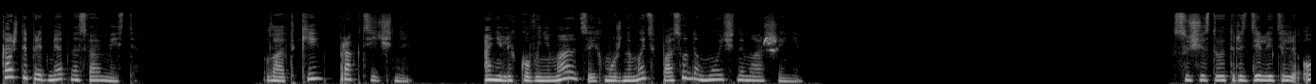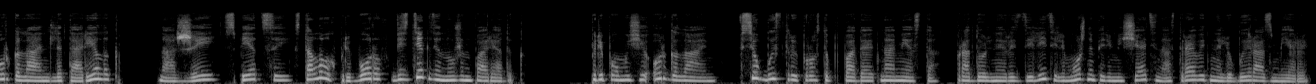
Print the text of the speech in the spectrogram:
каждый предмет на своем месте. Лотки практичны. Они легко вынимаются, их можно мыть в посудомоечной машине. Существует разделитель Orgaline для тарелок, ножей, специй, столовых приборов, везде, где нужен порядок. При помощи Orgaline все быстро и просто попадает на место. Продольные разделители можно перемещать и настраивать на любые размеры.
